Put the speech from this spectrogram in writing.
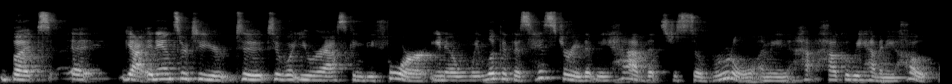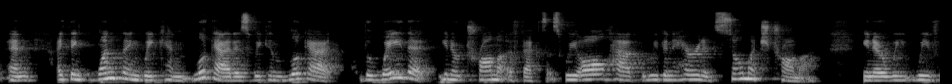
but uh, yeah, in answer to your to to what you were asking before, you know, when we look at this history that we have that's just so brutal, I mean, how, how could we have any hope? And I think one thing we can look at is we can look at the way that you know trauma affects us we all have we've inherited so much trauma. You know we we've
